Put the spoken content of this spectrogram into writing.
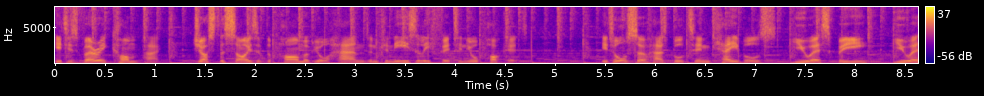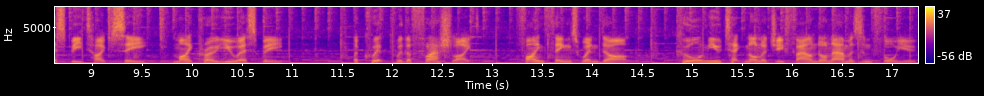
It is very compact, just the size of the palm of your hand and can easily fit in your pocket. It also has built-in cables, USB, USB Type-C, micro USB. Equipped with a flashlight, Find things when dark. Cool new technology found on Amazon for you.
